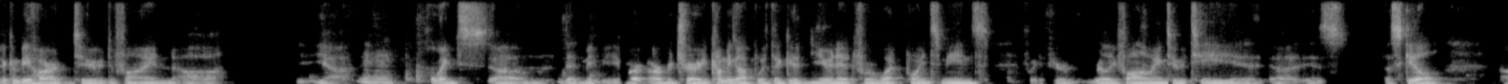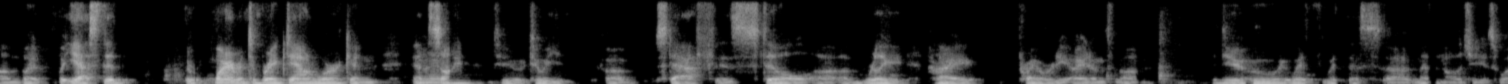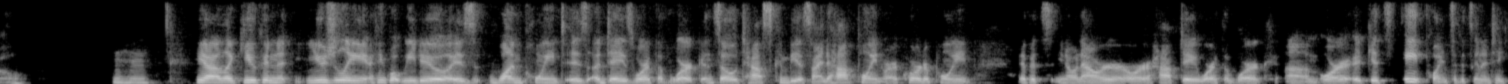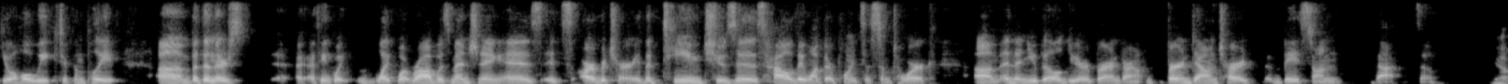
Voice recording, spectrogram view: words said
that can be hard to define. Uh, yeah, Mhm. points um, that maybe are arbitrary. Coming up with a good unit for what points means, if- you're really following to a T uh, is a skill. Um, but but yes, the the requirement to break down work and and Mhm. assign to to a, uh staff is still a, a really high priority item um, to do with with this uh, methodology as well. Hmm Yeah, like you can usually, I think what we do is one point is a day's worth of work. And so tasks can be assigned a half point or a quarter point if it's, you know, an hour or a half day worth of work. Um, or it gets eight points if it's going to take you a whole week to complete. Um, but then there's, I I think what, like what Rob was mentioning is it's arbitrary. The team chooses how they want their point system to work. Um, and then you build your burn down, burn down chart based on that. So. Yeah.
